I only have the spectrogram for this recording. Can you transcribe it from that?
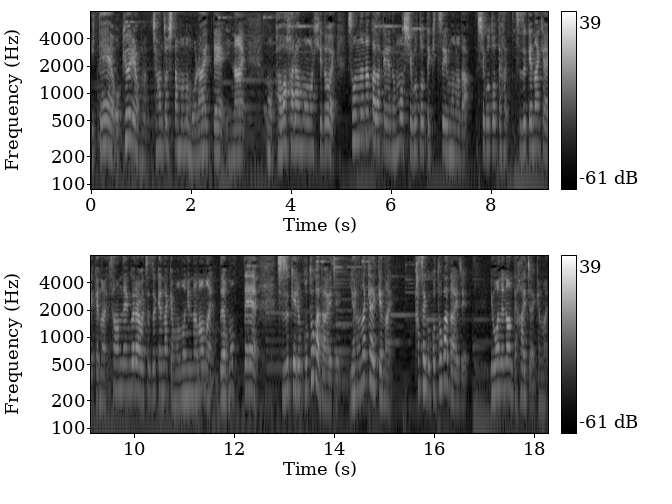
いてお給料もちゃんとしたものもらえていない。もうパワハラもひどい。そんな中だけれども仕事ってきついものだ。仕事って続けなきゃいけない。3年ぐらいは続けなきゃものにならない。って思って続けることが大事。やらなきゃいけない。稼ぐことが大事。弱音なんて吐いちゃいけない。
